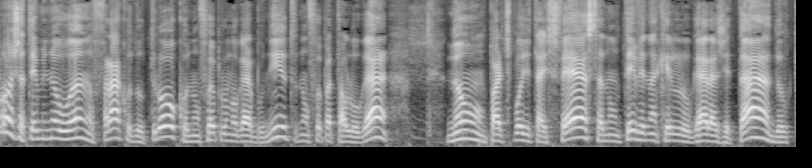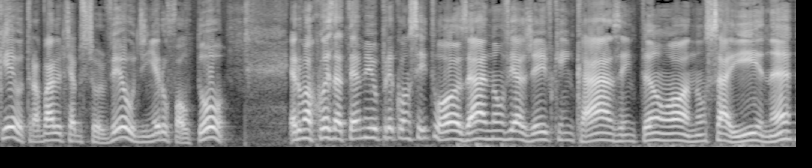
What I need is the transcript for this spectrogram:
Poxa, terminou o ano fraco do troco, não foi para um lugar bonito, não foi para tal lugar, não participou de tais festas, não teve naquele lugar agitado, o que? O trabalho te absorveu, o dinheiro faltou. Era uma coisa até meio preconceituosa. Ah, não viajei, fiquei em casa, então, ó, não saí, né?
